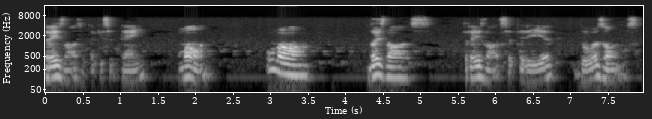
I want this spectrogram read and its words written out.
três nós. Então aqui você tem uma onda. Um nó, dois nós, três nós. Você teria duas ondas.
